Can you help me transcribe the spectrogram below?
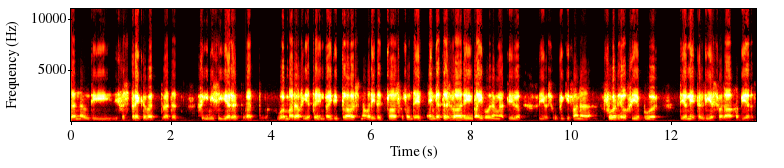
dan nou die die gesprekke wat wat dit geïnisieer het wat oor middagete en by die plaas na die dit plaasgevind het. En dit is waar die bywoning natuurlik vir jou so 'n bietjie van 'n voordeel gee bo deur net te lees wat daar gebeur het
